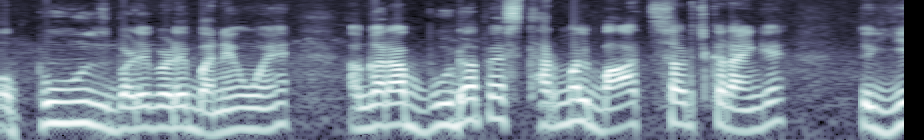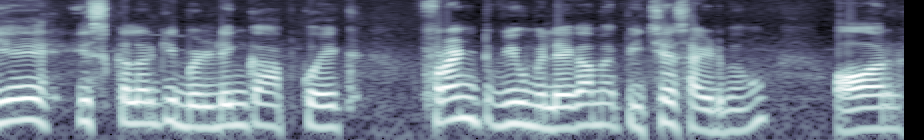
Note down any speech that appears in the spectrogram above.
और पूल्स बड़े बड़े बने हुए हैं। अगर आप बूडापेस्ट थर्मल बाथ सर्च कराएँगे तो ये इस कलर की बिल्डिंग का आपको एक फ्रंट व्यू मिलेगा। मैं पीछे साइड में हूँ और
